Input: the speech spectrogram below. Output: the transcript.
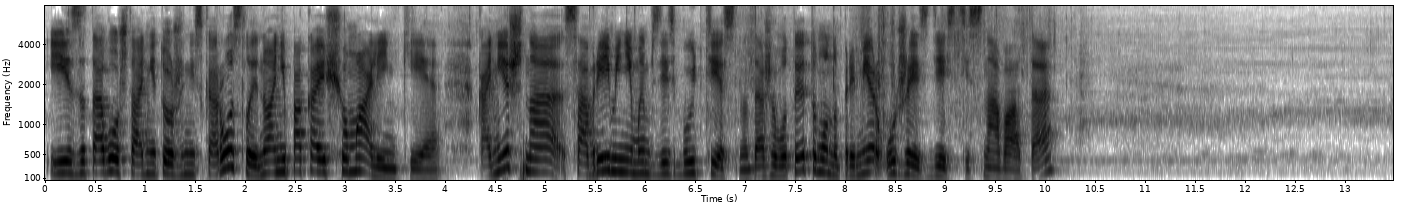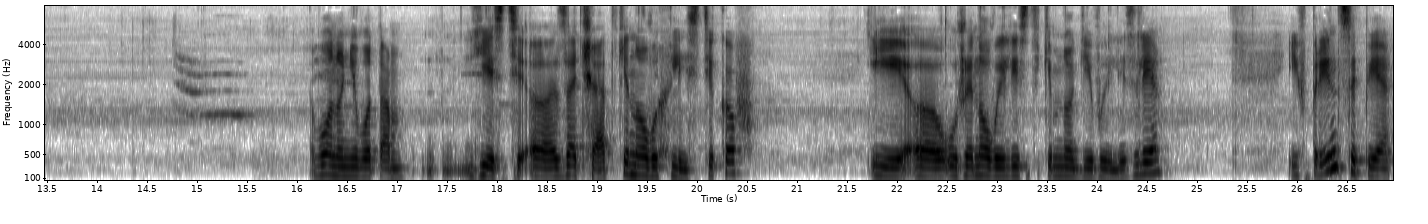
И из-за того, что они тоже низкорослые, но они пока еще маленькие, конечно, со временем им здесь будет тесно. Даже вот этому, например, уже здесь тесновато. Вон у него там есть э, зачатки новых листиков. И э, уже новые листики многие вылезли. И в принципе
